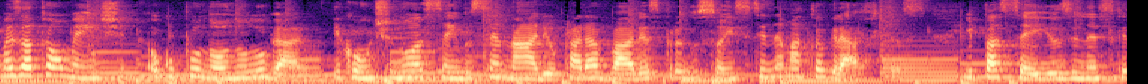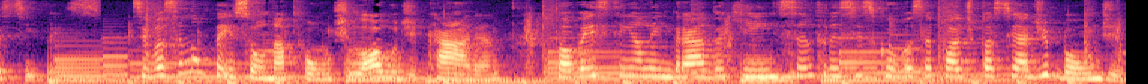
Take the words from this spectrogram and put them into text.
mas atualmente ocupa o nono lugar e continua sendo cenário para várias produções cinematográficas e passeios inesquecíveis. Se você não pensou na ponte logo de cara, talvez tenha lembrado que em São Francisco você pode passear de bonde.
